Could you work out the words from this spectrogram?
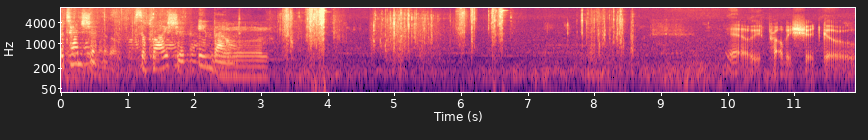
Attention. Supply ship inbound. Yeah, we probably should go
